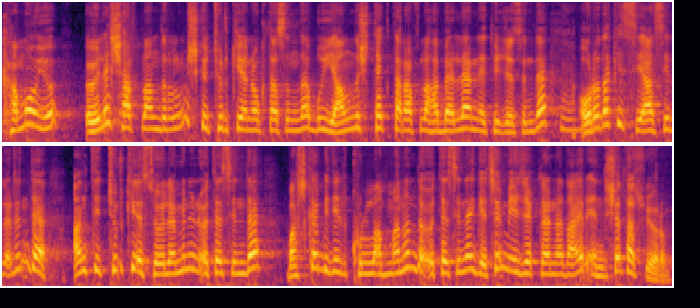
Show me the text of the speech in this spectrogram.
kamuoyu öyle şartlandırılmış ki Türkiye noktasında bu yanlış tek taraflı haberler neticesinde oradaki siyasilerin de anti Türkiye söyleminin ötesinde başka bir dil kullanmanın da ötesine geçemeyeceklerine dair endişe taşıyorum.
